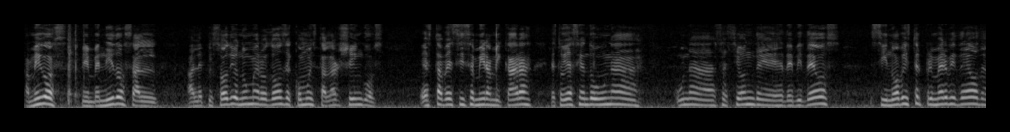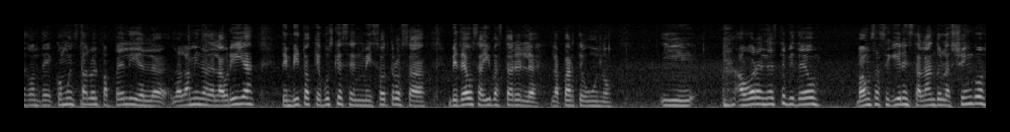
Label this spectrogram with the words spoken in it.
Amigos, bienvenidos al, al episodio número 2 de cómo instalar shingles. Esta vez sí se mira mi cara. Estoy haciendo una, una sesión de, de videos. Si no viste el primer video de donde cómo instalo el papel y la lámina de la orilla, te invito a que busques en mis otros uh, videos. Ahí va a estar la parte 1. Y ahora en este video vamos a seguir instalando las shingles,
